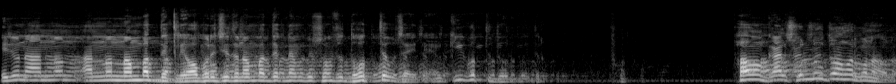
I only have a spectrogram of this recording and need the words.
এই জন্য আননোন আননোন নাম্বার দেখলে, অপরিচিত নাম্বার দেখলে আমি সহজে ধরতেও চাই না। আমি কি করতে ধরবো এদের? ফাও, গাল শুনলেও তো আমার গোনা হবে।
